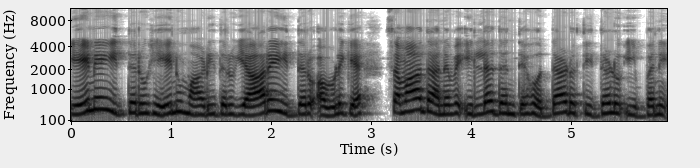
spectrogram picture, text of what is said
ಏನೇ ಇದ್ದರೂ, ಏನು ಮಾಡಿದರೂ, ಯಾರೇ ಇದ್ದರೂ ಅವಳಿಗೆ ಸಮಾಧಾನವೇ ಇಲ್ಲದಂತೆ ಒದ್ದಾಡುತ್ತಿದ್ದಳು ಇಬ್ಬನಿ.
